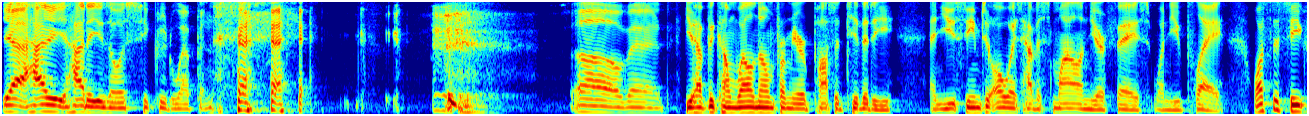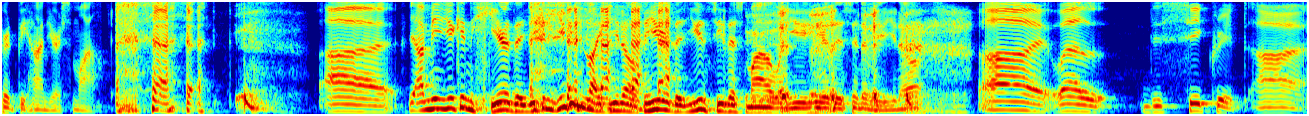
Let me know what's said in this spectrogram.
yeah, Harry. Harry is our secret weapon. oh man. You have become well known from your positivity, and you seem to always have a smile on your face when you play. What's the secret behind your smile? Uh, Yeah, I mean, you can hear that. You can, you can like, you know, hear that. You can see the smile when you hear this interview. You know. uh, well, the secret. Uh,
